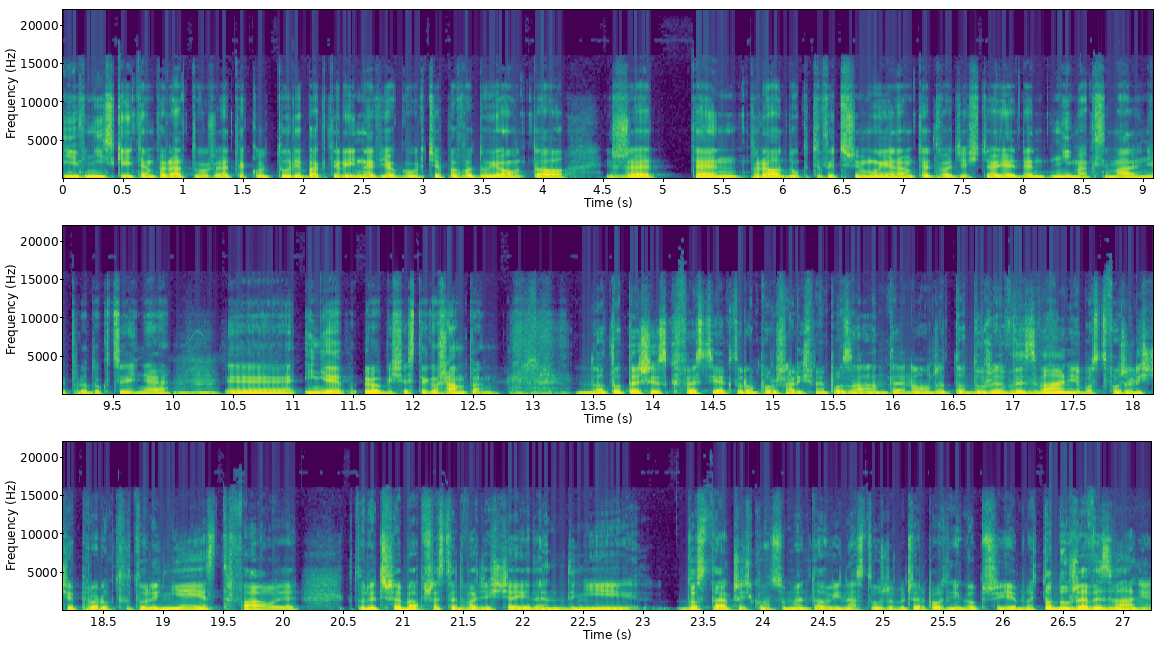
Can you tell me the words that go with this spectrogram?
i w niskiej temperaturze te kultury bakteryjne w jogurcie powodują to, że ten produkt wytrzymuje nam te 21 dni maksymalnie produkcyjnie mhm. yy, i nie robi się z tego szampan. No to też jest kwestia, którą poruszaliśmy poza anteną, że to duże wyzwanie, bo stworzyliście produkt, który nie jest trwały, który trzeba przez te 21 dni dostarczyć konsumentowi na stół, żeby czerpał z niego przyjemność. To duże wyzwanie.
